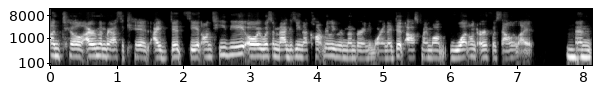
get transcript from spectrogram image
until I remember as a kid I did see it on TV. Oh, it was a magazine. I can't really remember anymore. And I did ask my mom what on earth was cellulite, mm-hmm. and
